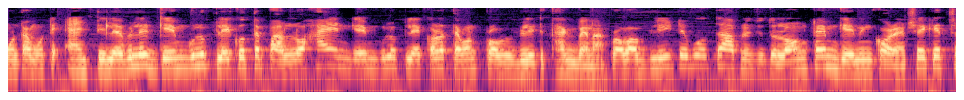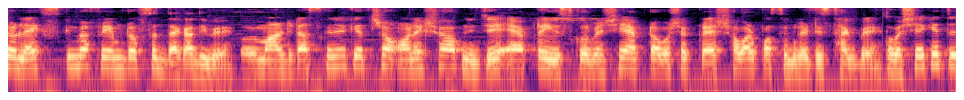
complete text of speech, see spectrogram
মোটামুটি অ্যান্টি লেভেলের গেমগুলো প্লে করতে পারল হাই এন্ড গেমগুলো প্লে করার তেমন প্রবাবিলিটি থাকবে না। প্রবাবিলিটি বলতে আপনি যদি লং টাইম গেমিং করেন সেক্ষেত্রে লেক্স কিংবা ফ্রেম ড্রপসের দেখা দিবে। তবে মাল্টিটাস্কিংয়ের ক্ষেত্রে অনেক সময় আপনি যে অ্যাপটা ইউজ করবেন, সেই অ্যাপটা অবশ্যই ক্র্যাশ হওয়ার পসিবিলিটিস থাকবে। তবে সেক্ষেত্রে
